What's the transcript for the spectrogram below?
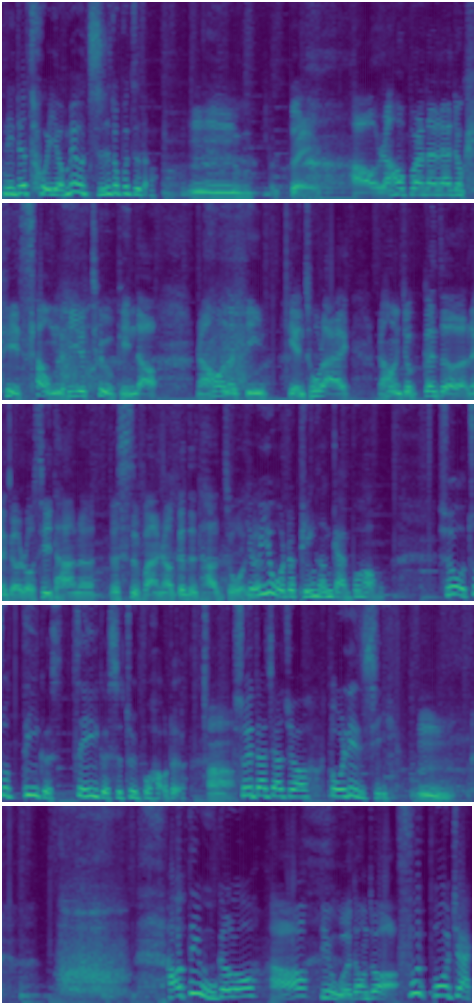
你的腿有没有直都不知道。嗯，对，好，然后不然大家就可以上我们的 YouTube 频道，然后呢点点出来，然后你就跟着那个 Rosita 呢的示范，然后跟着他做。由于我的平衡感不好，所以我做第一个这一个是最不好的啊，所以大家就要多练习。嗯。好，第五个喽。好，第五个动作，Football Jack。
